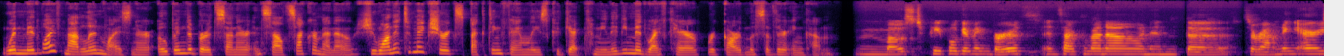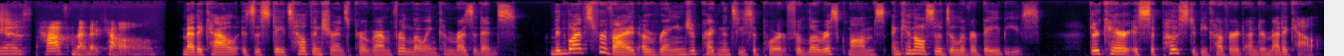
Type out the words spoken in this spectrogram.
When midwife Madeline Weisner opened a birth center in South Sacramento, she wanted to make sure expecting families could get community midwife care regardless of their income. Most people giving birth in Sacramento and in the surrounding areas have Medi Cal. Medi-Cal is the state's health insurance program for low income residents. Midwives provide a range of pregnancy support for low risk moms and can also deliver babies. Their care is supposed to be covered under Medi-Cal.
